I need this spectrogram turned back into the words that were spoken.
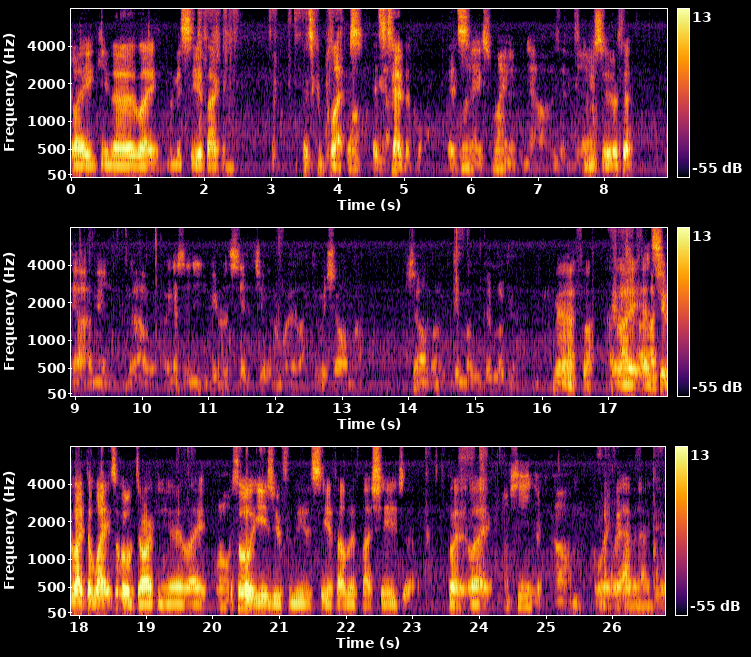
Like, you know, like let me see if I can. It's complex. Well, It's technical. I'm It's. going to explain it now. Is that, you know, you see it? Okay. yeah, I mean, I, I guess they need to be able to see it too in a way. Like, can we show them a, show them a, give them a good look at it? Yeah, I thought. Like, I see like the light. It's a little dark in here. Like Well, it's a little easier for me to see if I lift my shades up. But like, I'm seeing the, um, wait, wait, I have an idea.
